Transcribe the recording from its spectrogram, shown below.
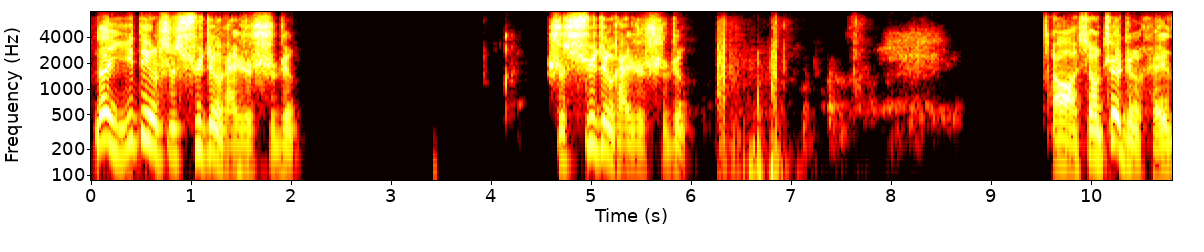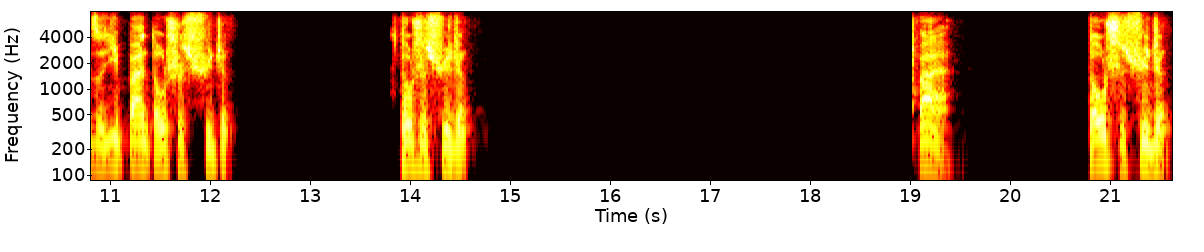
那一定是虚症还是实症？是虚症还是实症？啊，像这种孩子一般都是虚症，都是虚症。哎，都是虚症。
